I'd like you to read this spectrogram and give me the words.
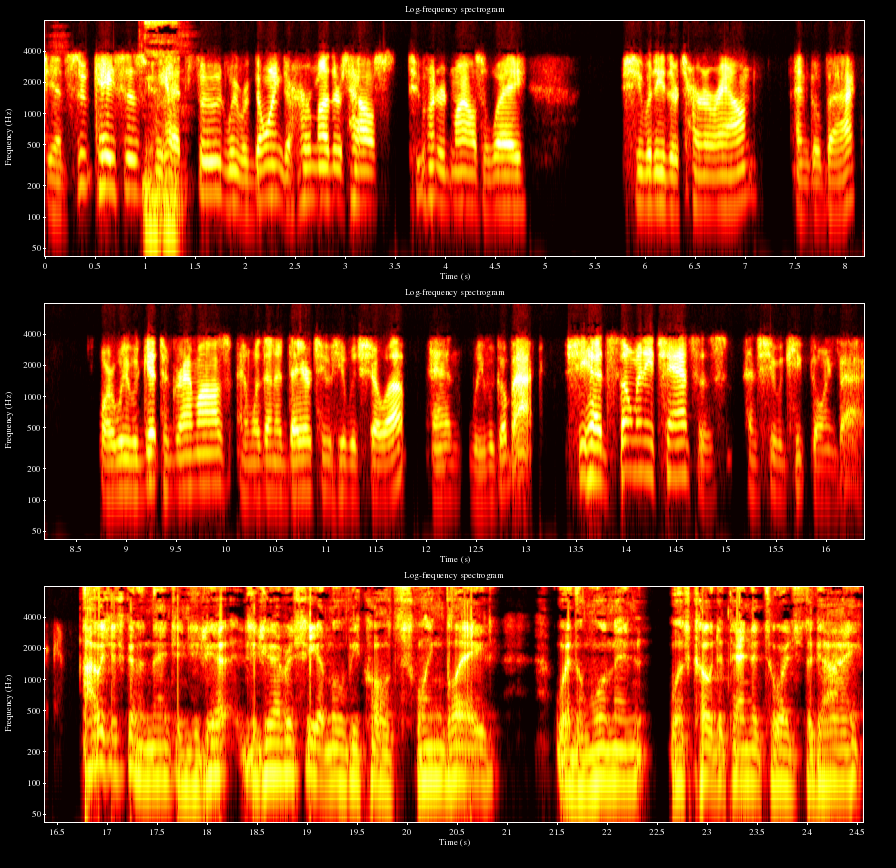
She had suitcases, we had food, we were going to her mother's house 200 miles away. She would either turn around and go back or we would get to grandma's and within a day or two he would show up and we would go back. She had so many chances and she would keep going back. I was just going to mention. Did you did you ever see a movie called Sling Blade, where the woman was codependent towards the guy?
